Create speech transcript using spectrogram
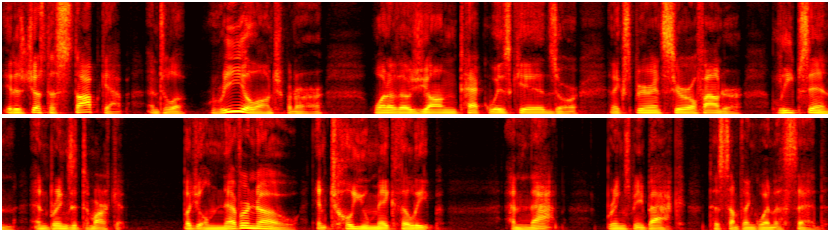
it is just a stopgap until a real entrepreneur one of those young tech whiz kids or an experienced serial founder leaps in and brings it to market. But you'll never know until you make the leap. And that brings me back to something Gwyneth said.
